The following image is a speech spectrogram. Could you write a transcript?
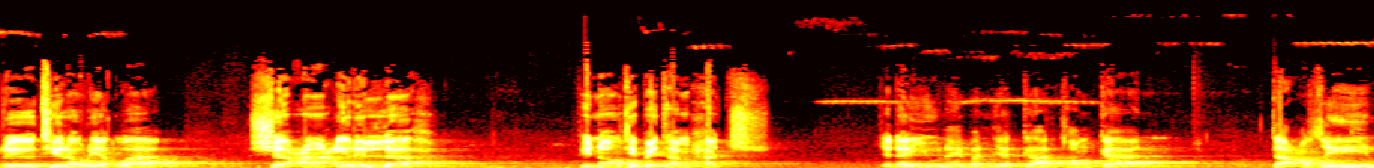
หรือที่เราเรียกว่าชาอาอิริลลาพี่น้องที่ไปทำฮัจจ์จะได้อยู่ในบรรยากาศของการ ตะซีม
